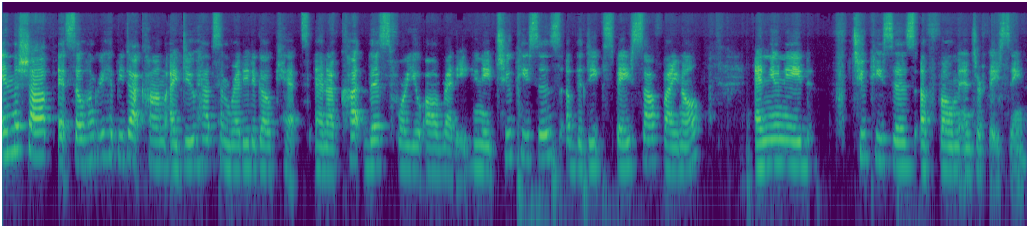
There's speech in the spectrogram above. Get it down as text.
in the shop at sewhungryhippie.com, I do have some ready to go kits and I've cut this for you already. You need two pieces of the deep space soft vinyl and you need two pieces of foam interfacing.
